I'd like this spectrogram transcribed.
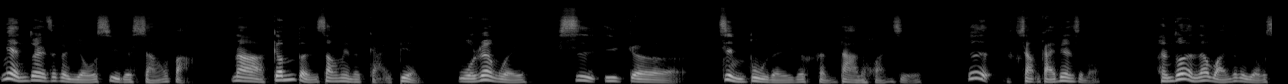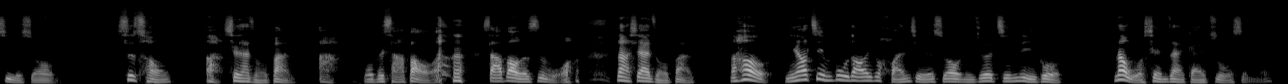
面对这个游戏的想法，那根本上面的改变，我认为。是一个进步的一个很大的环节，就是想改变什么？很多人在玩这个游戏的时候，是从啊现在怎么办啊？我被杀爆了，杀爆的是我，那现在怎么办？然后你要进步到一个环节的时候，你就会经历过，那我现在该做什么？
